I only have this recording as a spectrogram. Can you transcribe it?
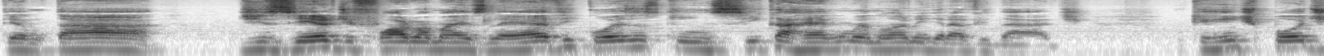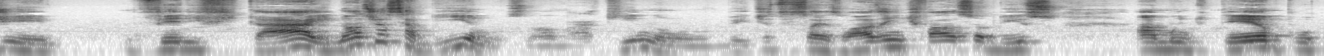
tentar dizer de forma mais leve coisas que em si carregam uma enorme gravidade. O que a gente pôde verificar, e nós já sabíamos, aqui no Bendito Sois Rosa a gente fala sobre isso há muito tempo,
